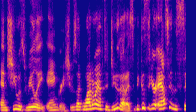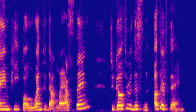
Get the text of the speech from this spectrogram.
And she was really angry. She was like, "Why do I have to do that?" I said, "Because you're asking the same people who went through that last thing to go through this other thing,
